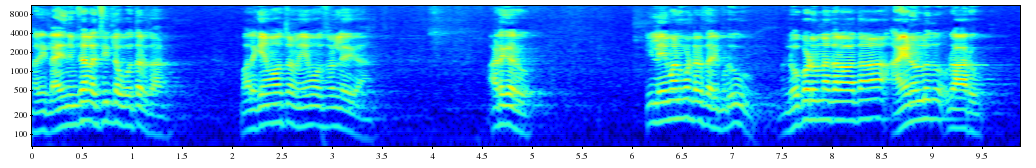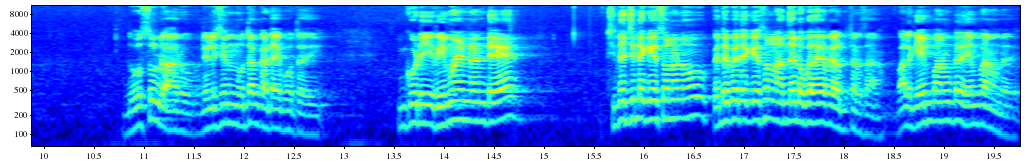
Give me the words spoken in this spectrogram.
వాళ్ళు ఇట్లా ఐదు నిమిషాలు వచ్చి ఇట్లా పోతారు సార్. వాళ్ళకి ఏం అవసరం ఏం అవసరం లేదుగా. అడగరు. వీళ్ళు ఏమనుకుంటారు సార్ ఇప్పుడు? లోపల ఉన్న తర్వాత ఆయన రారు. దోస్తులు రారు. రిలేషన్ మొత్తం కట్ అయిపోతుంది. ఇంకోటి రిమైండ్ అంటే చిన్న చిన్న కేసులను పెద్ద పెద్ద కేసులను అందరినీ ఒక దగ్గర కలుపుతారు సార్. వాళ్ళకి ఏం పని ఉంటుంది ఏం పని ఉండదు.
